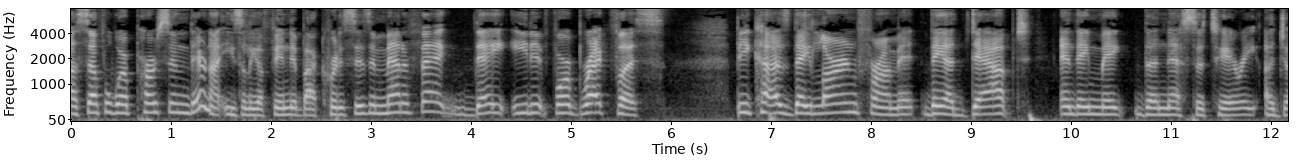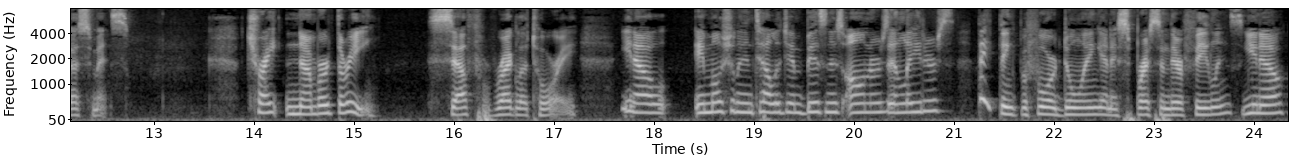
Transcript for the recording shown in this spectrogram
A self aware person, they're not easily offended by criticism. Matter of fact, they eat it for breakfast because they learn from it, they adapt, and they make the necessary adjustments. Trait number three self regulatory. You know, emotionally intelligent business owners and leaders, they think before doing and expressing their feelings. You know,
